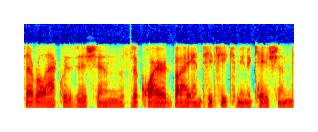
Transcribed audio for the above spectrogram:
several acquisitions acquired by NTT Communications,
